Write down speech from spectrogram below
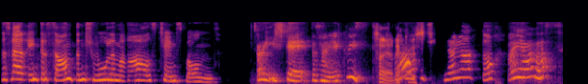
das wäre interessant, ein schwuler Mann als James Bond. Oh, ist der, das habe ich nicht gewusst. Das habe ich nicht ah, gewusst. Ja, ja, doch. Ah ja, was?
